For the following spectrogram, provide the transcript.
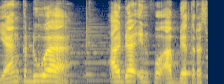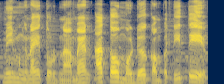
Yang kedua, ada info update resmi mengenai turnamen atau mode kompetitif.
